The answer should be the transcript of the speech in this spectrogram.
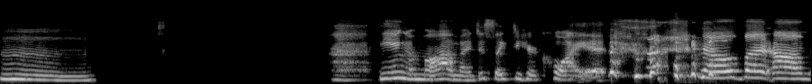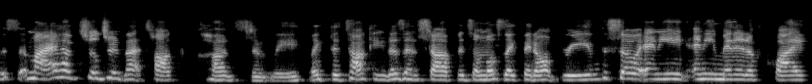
hmm. Being a mom, I just like to hear quiet. no, but um, my I have children that talk constantly like the talking doesn't stop it's almost like they don't breathe so any any minute of quiet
